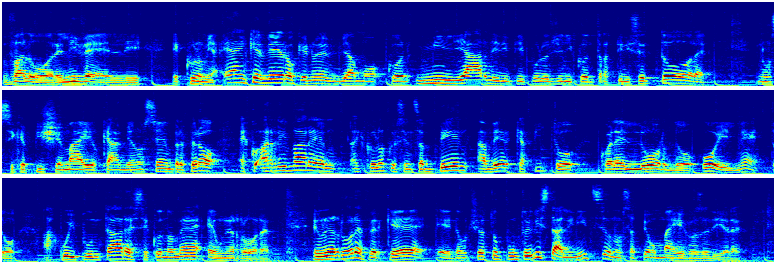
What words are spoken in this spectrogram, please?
valore, livelli, economia. È anche vero che noi viviamo con miliardi di tipologie di contratti di settore, non si capisce mai o cambiano sempre, però ecco, arrivare al colloquio senza ben aver capito qual è il lordo o il netto a cui puntare, secondo me è un errore. È un errore perché eh, da un certo punto di vista all'inizio non sappiamo mai che cosa dire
